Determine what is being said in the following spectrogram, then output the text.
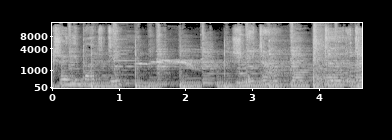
כשאיבדתי ככל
